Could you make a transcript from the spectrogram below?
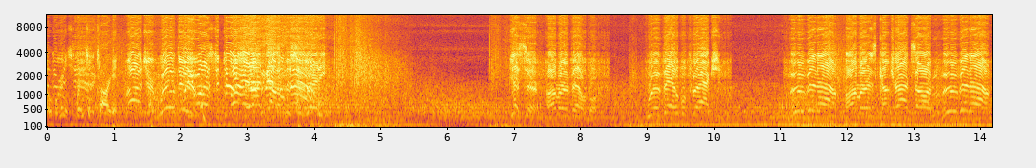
Oh, we're gonna sprint to the target. Roger, will do. What do you want us to do, sir? We got a missile ready. Yes, sir. Armor available. We're available for action. Moving out. Armor is com- tracks are moving out.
